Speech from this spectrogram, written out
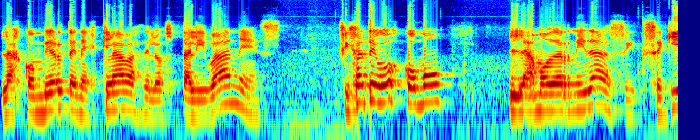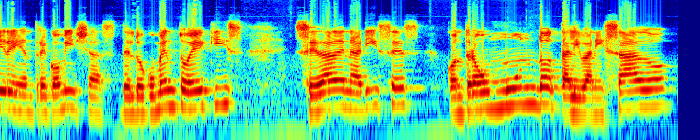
las convierte en esclavas de los talibanes? Fíjate vos cómo la modernidad, si se quiere, entre comillas, del documento X se da de narices contra un mundo talibanizado,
